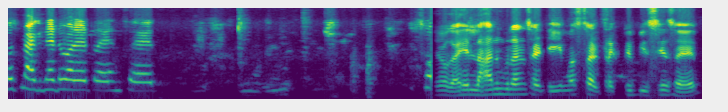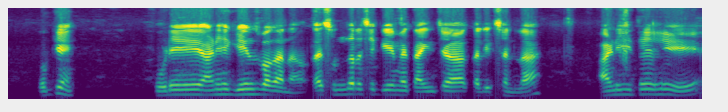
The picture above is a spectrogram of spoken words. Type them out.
तसंच मॅग्नेट वाले ट्रेन्स आहेत. हे बघा हे लहान मुलांसाठी मस्त अट्रॅक्टिव्ह पीसेस आहेत. ओके पुढे आणि हे गेम्स बघा ना काय सुंदर असे गेम आहेत ताईंच्या कलेक्शनला आणि इथे हे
